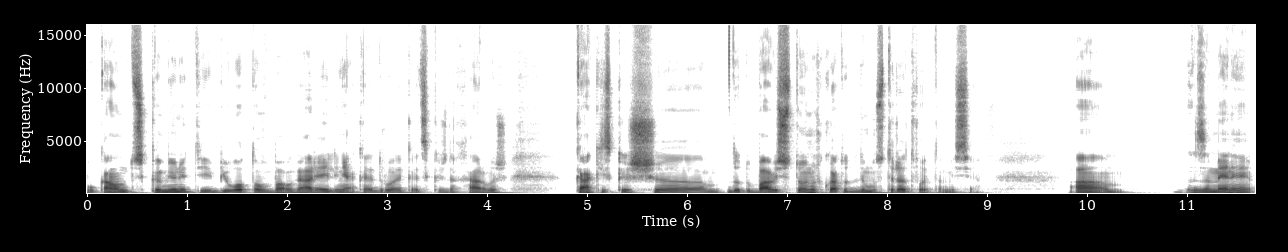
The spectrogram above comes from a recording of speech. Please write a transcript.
локалното си комюнити, било то в България или някъде друга, където искаш да харваш, как искаш а, да добавиш стойност, която да демонстрира твоята мисия. А, за мен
